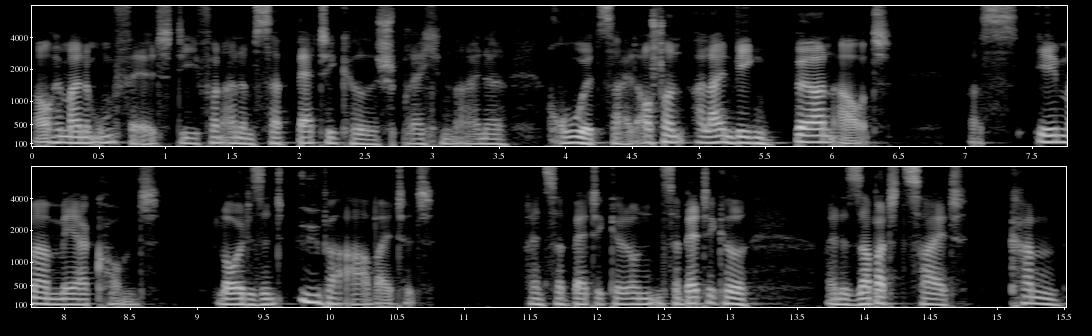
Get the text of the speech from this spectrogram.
auch in meinem Umfeld, die von einem Sabbatical sprechen, eine Ruhezeit, auch schon allein wegen Burnout, was immer mehr kommt. Leute sind überarbeitet. Ein Sabbatical und ein Sabbatical, eine Sabbatzeit kann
